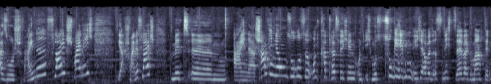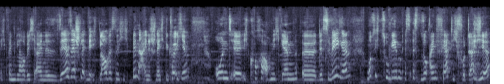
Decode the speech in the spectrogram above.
also Schweinefleisch, meine ich. Ja, Schweinefleisch mit ähm, einer Champignonsauce und Kartoffelchen. Und ich muss zugeben, ich habe das nicht selber gemacht, denn ich bin, glaube ich, eine sehr, sehr schlechte, ich glaube es nicht, ich bin eine schlechte Köchin. Und äh, ich koche auch nicht gern. Äh, deswegen muss ich zugeben, es ist so ein Fertigfutter hier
